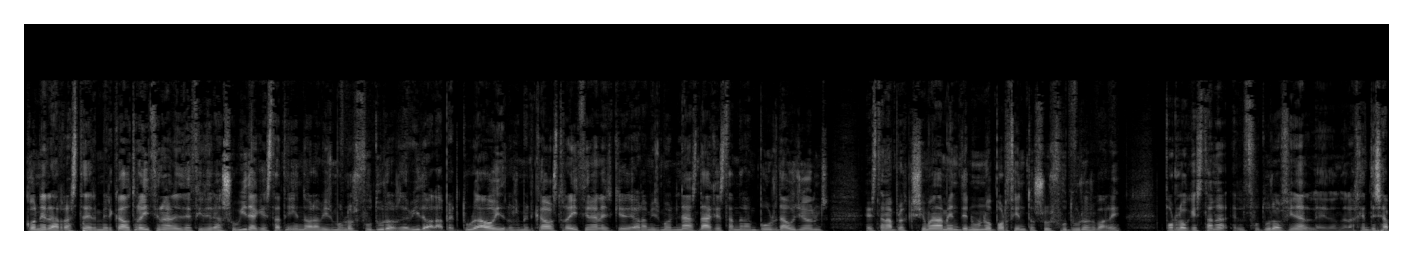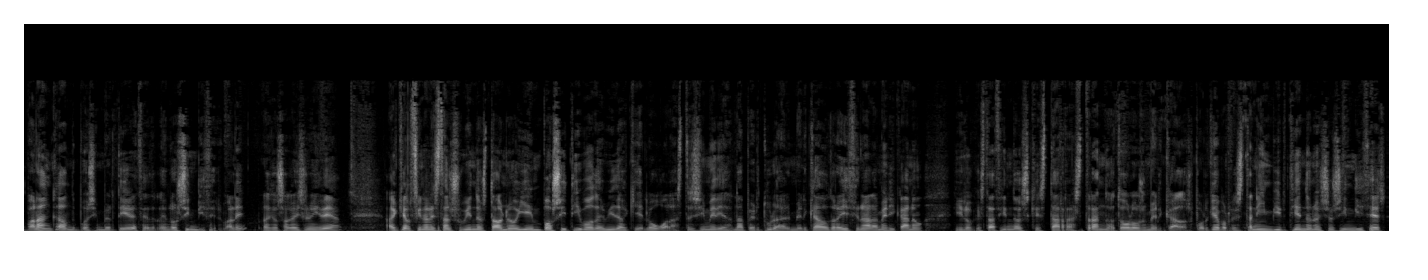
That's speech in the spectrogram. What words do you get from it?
con el arrastre del mercado tradicional, es decir, de la subida que está teniendo ahora mismo los futuros debido a la apertura hoy de los mercados tradicionales, que ahora mismo el Nasdaq, Standard Poor's, Dow Jones están aproximadamente en 1% sus futuros, ¿vale? Por lo que están el futuro al final, eh, donde la gente se apalanca, donde puedes invertir, etcétera, en los índices, ¿vale? Para que os hagáis una idea. Aquí al final están subiendo, están hoy en positivo debido a que luego a las 3 y media es la apertura del mercado tradicional americano y lo que está haciendo es que está arrastrando a todos los mercados. ¿Por qué? Porque están invirtiendo en esos índices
